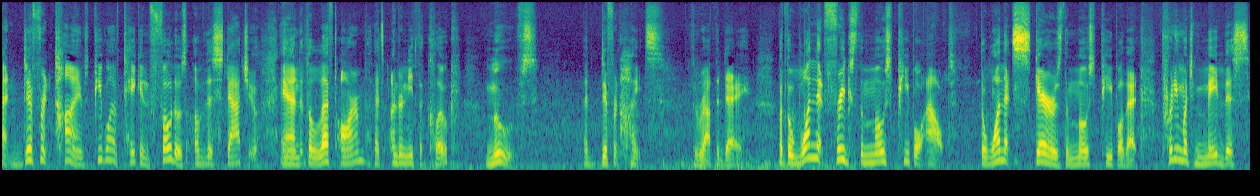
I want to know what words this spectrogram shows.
at different times, people have taken photos of this statue, and the left arm that's underneath the cloak moves at different heights throughout the day. But the one that freaks the most people out, the one that scares the most people, that pretty much made this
